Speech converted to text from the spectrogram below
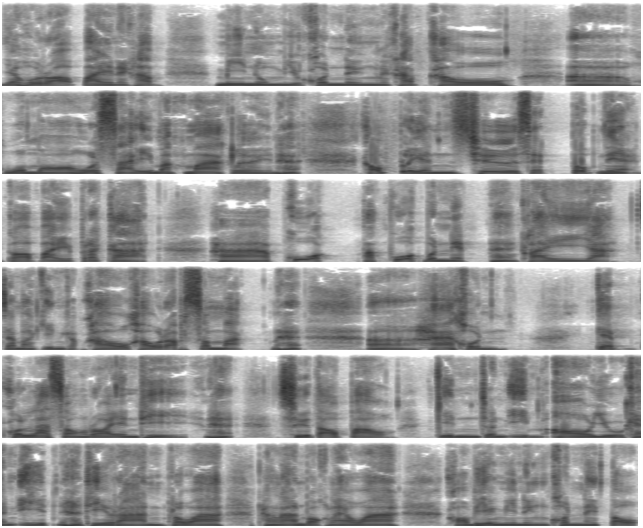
อย่าหัวเราะไปนะครับ มีหนุ่มอยู่คนหนึ่งนะครับเขาหัวหมอหัวใสมาก ๆเลยนะฮะเขาเปลี่ยนชื่อเสร็จปุ๊บเนี่ยก็ไปประกาศหาพวก พักพวกบนเน็ตนะใครอยากจะมากินกับเขาเขารับสมัครนะฮะห้าคนเก็บคนละ 200 NT นะฮะซื้อเต้าเป่ากินจนอิ่ม all you can eat นะฮะที่ร้าน เพราะว่าทางร้านบอกแล้วว่า ขอเพียงมีหนึ่งคนในโต๊ะ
